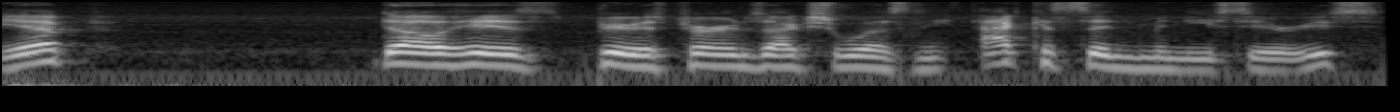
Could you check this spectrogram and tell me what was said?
Yep. Though his previous appearance actually was in the Askani'son miniseries.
